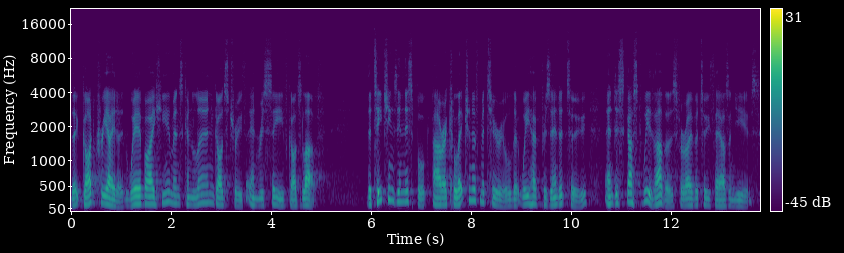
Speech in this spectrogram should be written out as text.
that God created whereby humans can learn God's truth and receive God's love. The teachings in this book are a collection of material that we have presented to and discussed with others for over 2,000 years.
